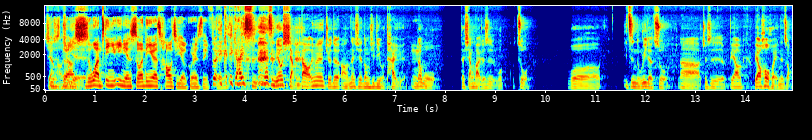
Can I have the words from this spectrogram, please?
讲好像也十万订阅，一年十万订阅，超级 aggressive。对，一一开始一开始没有想到，因为觉得哦那些东西离我太远。那我的想法就是我做，我一直努力的做，那就是不要不要后悔那种。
